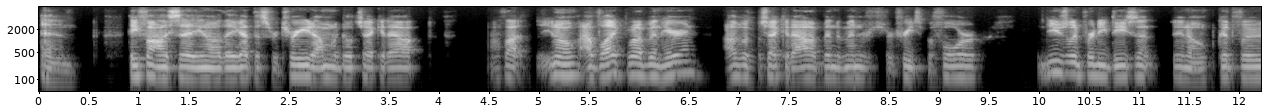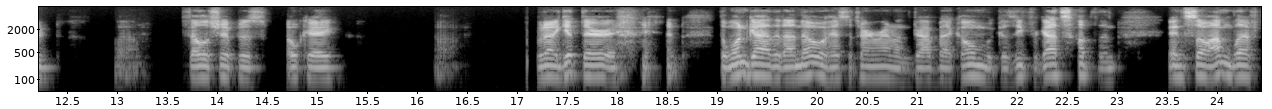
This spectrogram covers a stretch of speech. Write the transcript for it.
and he finally said, "You know, they got this retreat. I'm going to go check it out." I thought, you know, I've liked what I've been hearing. I'll go check it out. I've been to men's retreats before, usually pretty decent. You know, good food. Um, fellowship is okay. When I get there, and the one guy that I know has to turn around and drive back home because he forgot something, and so I'm left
